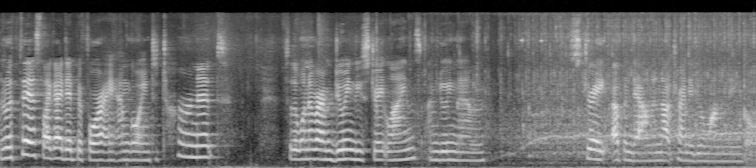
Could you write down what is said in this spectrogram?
And with this, like I did before, I am going to turn it so that whenever I'm doing these straight lines, I'm doing them straight up and down and not trying to do them on an angle.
